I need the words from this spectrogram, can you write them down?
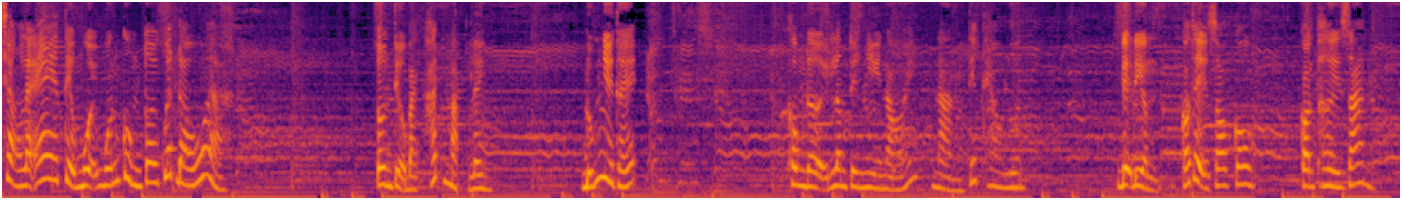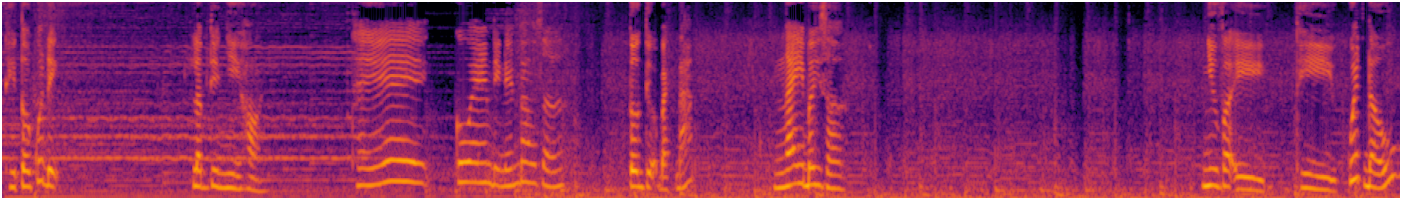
Chẳng lẽ tiểu muội muốn cùng tôi quyết đấu à? Tôn Tiểu Bạch hất mặt lên. Đúng như thế. Không đợi Lâm Tiên Nhi nói Nàng tiếp theo luôn. Địa điểm có thể do cô Còn thời gian thì tôi quyết định. Lâm Tiên Nhi hỏi. Thế cô em định đến bao giờ Tôn Tiểu Bạch đáp, Ngay bây giờ. Như vậy thì quyết đấu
